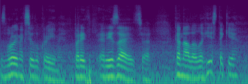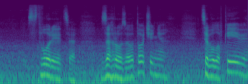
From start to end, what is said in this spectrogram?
Збройних сил України. Перерізаються канали логістики, створюється загроза оточення. Це було в Києві,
